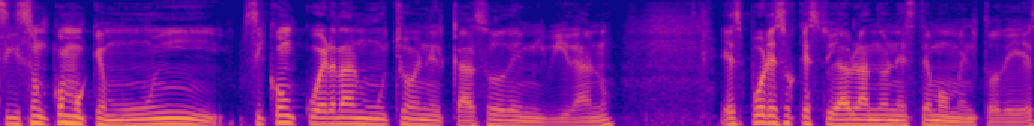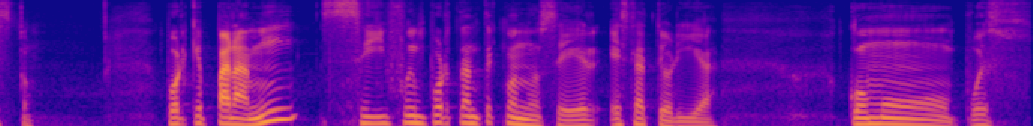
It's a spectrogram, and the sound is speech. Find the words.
sí son como que muy, sí concuerdan mucho en el caso de mi vida, ¿no? Es por eso que estoy hablando en este momento de esto. porque para mí sí fue importante conocer esta teoría, como pues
